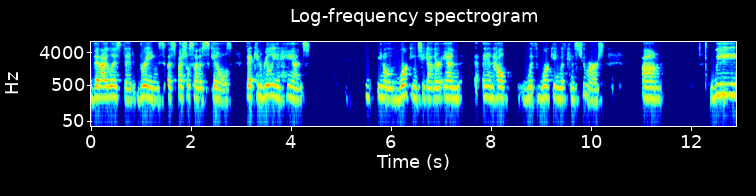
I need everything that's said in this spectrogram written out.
that I listed brings a special set of skills that can really enhance, you know, working together and and help with working with consumers. Um, we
